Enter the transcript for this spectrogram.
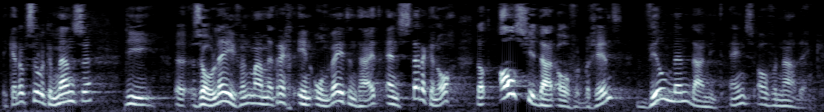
Ik ken ook zulke mensen die uh, zo leven, maar met recht in onwetendheid. En sterker nog, dat als je daarover begint, wil men daar niet eens over nadenken.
